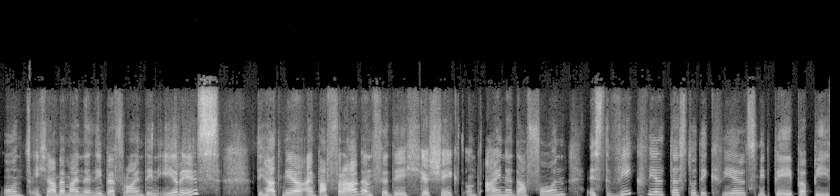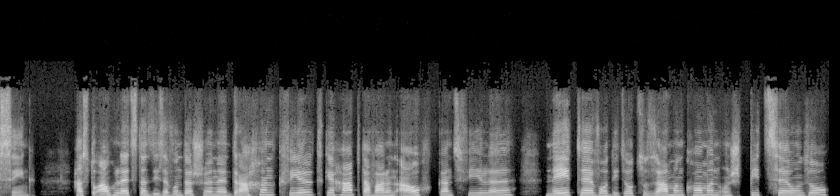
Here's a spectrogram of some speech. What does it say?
und ich habe meine liebe Freundin Iris, die hat mir ein paar Fragen für dich geschickt und eine davon ist, wie quiltest du die Quills mit Paper Piecing? Hast du auch letztens diese wunderschöne Drachenquilt gehabt? Da waren auch ganz viele Nähte, wo die so zusammenkommen und Spitze und so.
